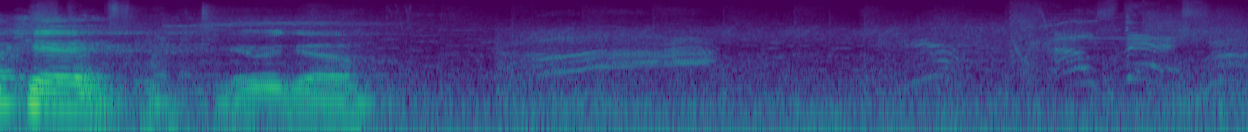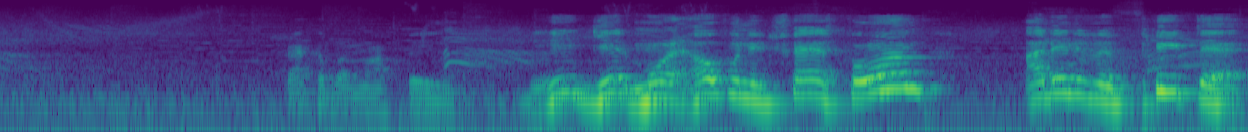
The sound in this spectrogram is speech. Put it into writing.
Okay, here we go. Back up on my face. Did he get more help when he transformed? I didn't even peep that.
